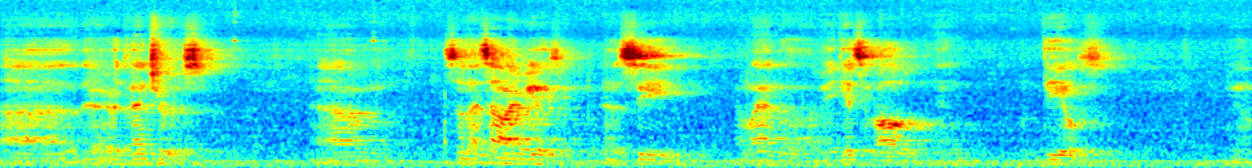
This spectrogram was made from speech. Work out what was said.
Uh, they're adventurers. Um, so that's how I really uh, see Lando. I mean, he gets involved in deals, you know,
